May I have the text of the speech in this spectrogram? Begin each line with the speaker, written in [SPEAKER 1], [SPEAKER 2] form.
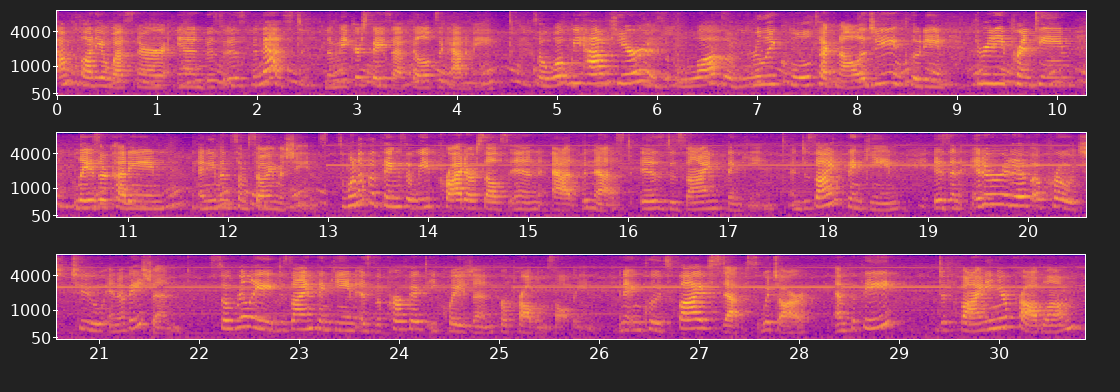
[SPEAKER 1] I'm Claudia Wessner, and this is The Nest, the makerspace at Phillips Academy. So what we have here is lots of really cool technology, including 3D printing, laser cutting, and even some sewing machines. So one of the things that we pride ourselves in at The Nest is design thinking. And design thinking is an iterative approach to innovation. So really, design thinking is the perfect equation for problem solving. And it includes five steps, which are empathy, defining your problem,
